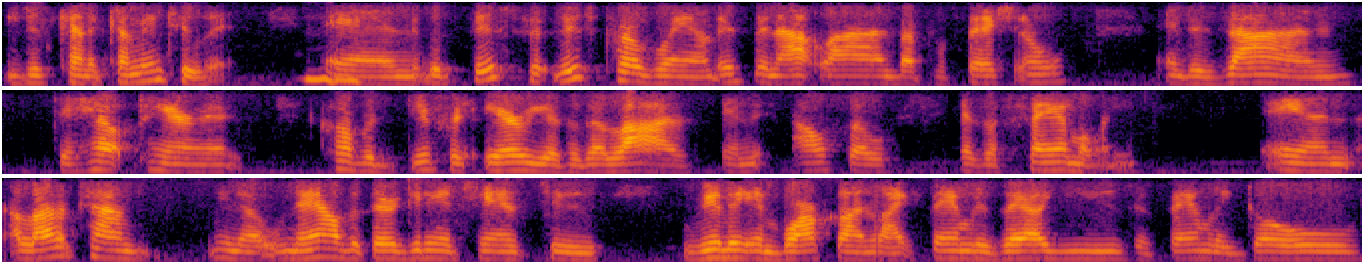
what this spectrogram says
You just kind of come into it. Mm-hmm. And with this, this program, it's been outlined by professionals and designed to help parents cover different areas of their lives and also as a family. And a lot of times, you know, now that they're getting a chance to really embark on like family values and family goals,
